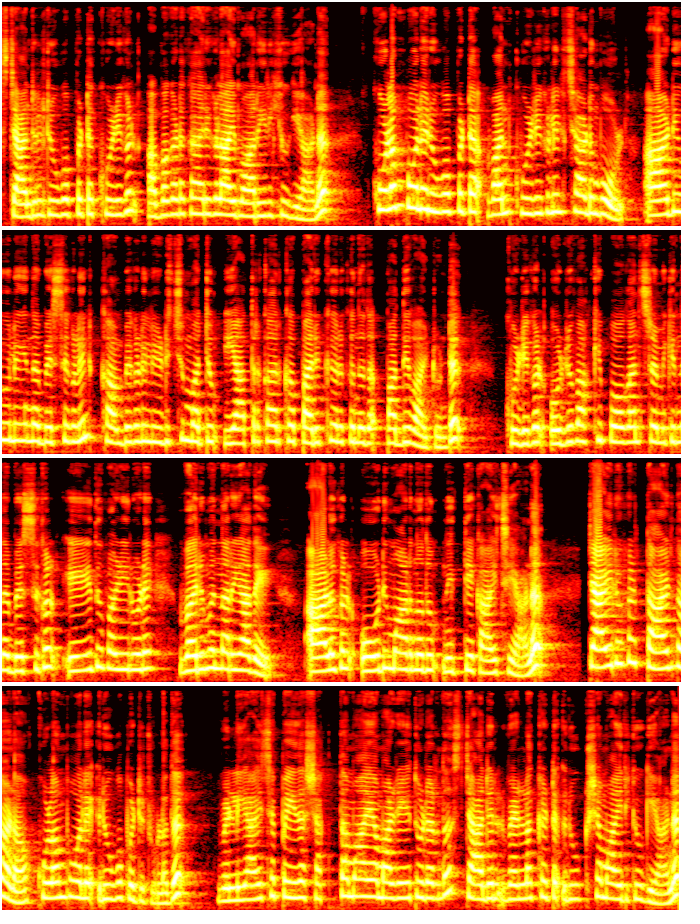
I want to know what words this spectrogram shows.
സ്റ്റാൻഡിൽ രൂപപ്പെട്ട കുഴികൾ അപകടകാരികളായി മാറിയിരിക്കുകയാണ്. കുളം പോലെ രൂപപ്പെട്ട വൻ കുഴികളിൽ ചാടുമ്പോൾ ആടി ഉലയുന്ന ബസ്സുകളിൽ കമ്പികളിൽ ഇടിച്ചും മറ്റും യാത്രക്കാർക്ക് പരിക്കേൽക്കുന്നത് പതിവായിട്ടുണ്ട്. കുഴികൾ ഒഴിവാക്കി പോകാൻ ശ്രമിക്കുന്ന ബസ്സുകൾ ഏത് വഴിയിലൂടെ വരുമെന്നറിയാതെ ആളുകൾ ഓടിമാറുന്നതും നിത്യകാഴ്ചയാണ്. ടൈലുകൾ താഴ്ന്നാണ് കുളം പോലെ രൂപപ്പെട്ടിട്ടുള്ളത്. വെള്ളിയാഴ്ച പെയ്ത ശക്തമായ മഴയെ തുടർന്ന് സ്റ്റാൻഡിൽ വെള്ളക്കെട്ട് രൂക്ഷമായിരിക്കുകയാണ്.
